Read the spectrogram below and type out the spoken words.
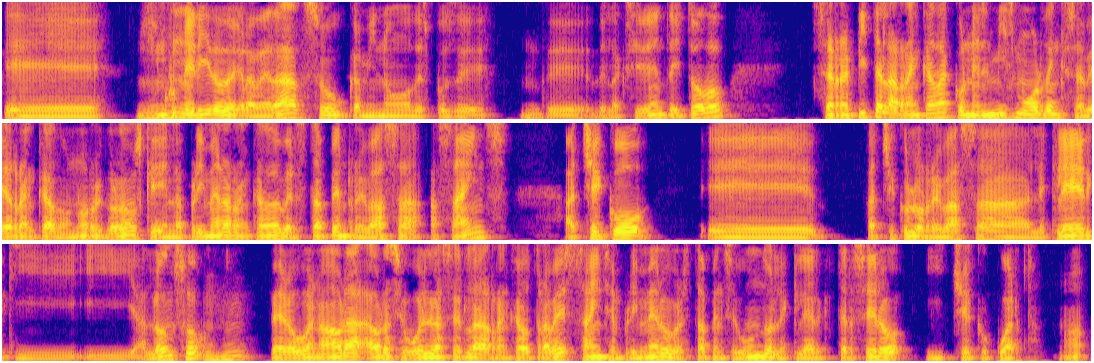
Eh, ningún herido de gravedad. So caminó después de, del accidente y todo. Se repite la arrancada con el mismo orden que se había arrancado, ¿no? Recordemos que en la primera arrancada Verstappen rebasa a Sainz, a Checo, eh, a Checo lo rebasa Leclerc y, Alonso, pero bueno, ahora, ahora se vuelve a hacer la arrancada otra vez, Sainz en primero, Verstappen segundo, Leclerc tercero y Checo cuarto, ¿no?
